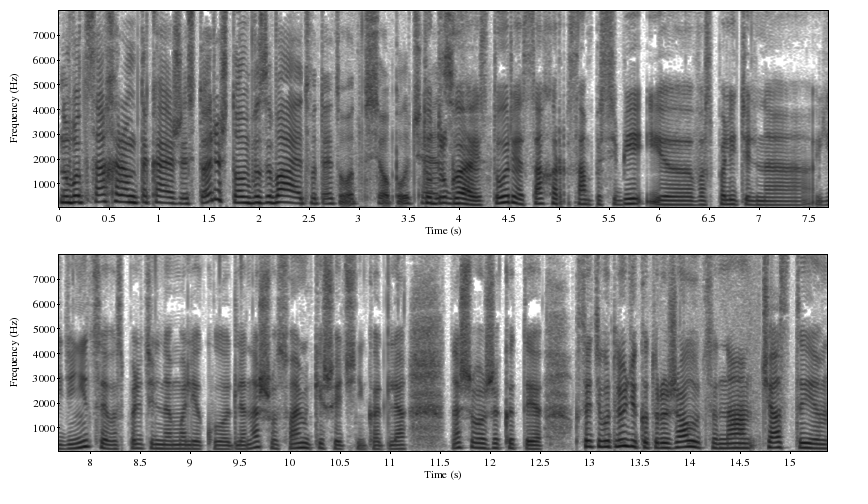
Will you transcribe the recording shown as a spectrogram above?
Ну вот с сахаром такая же история, что он вызывает вот это вот все, получается. Тут другая история. Сахар сам по себе и э, воспалительная единица, и воспалительная молекула для нашего с вами кишечника, для нашего ЖКТ. Кстати, вот люди, которые жалуются на частые э,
